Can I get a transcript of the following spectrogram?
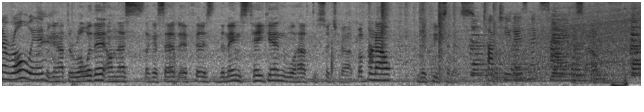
to roll with. We're gonna have to roll with it unless, like I said, if there's the name's taken, we'll have to switch it up. But for now, The Creeps it is. Talk to you guys next time.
